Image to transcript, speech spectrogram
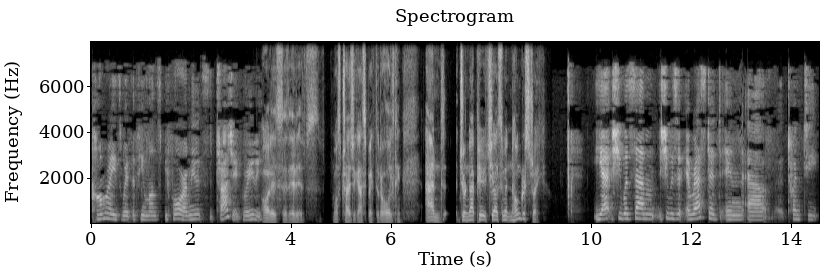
comrades with a few months before. I mean, it's tragic, really. Oh, it is. It, it's the most tragic aspect of the whole thing. And during that period, she also went on hunger strike. Yeah, she was. Um, she was arrested in uh, twenty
